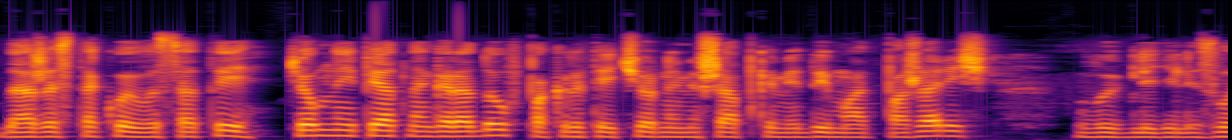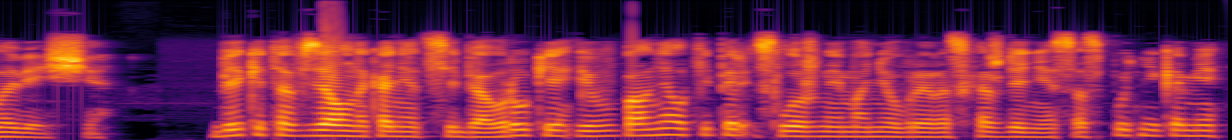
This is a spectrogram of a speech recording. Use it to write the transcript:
Даже с такой высоты темные пятна городов, покрытые черными шапками дыма от пожарищ, выглядели зловеще. Бекетов взял наконец себя в руки и выполнял теперь сложные маневры расхождения со спутниками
